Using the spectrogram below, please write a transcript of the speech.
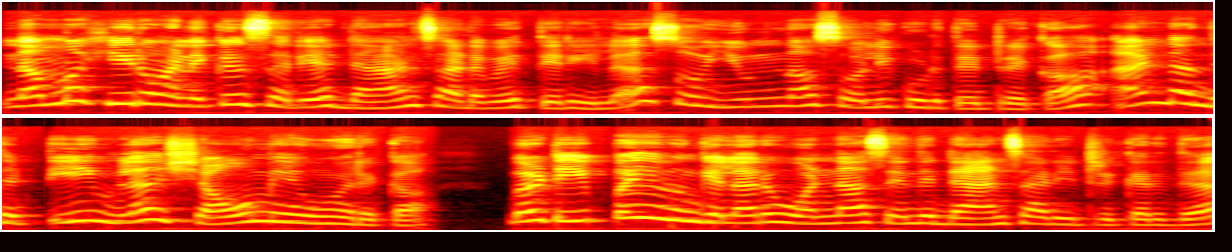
நம்ம ஹீரோயினுக்கு சரியாக டான்ஸ் ஆடவே தெரியல. ஸோ யுன் தான் சொல்லி கொடுத்துட்ருக்கா அண்ட் அந்த டீமில் ஷவுமேவும் இருக்கா. பட் இப்போ இவங்க எல்லாரும் ஒன்றா சேர்ந்து டான்ஸ் ஆடிட்டு இருக்கிறத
